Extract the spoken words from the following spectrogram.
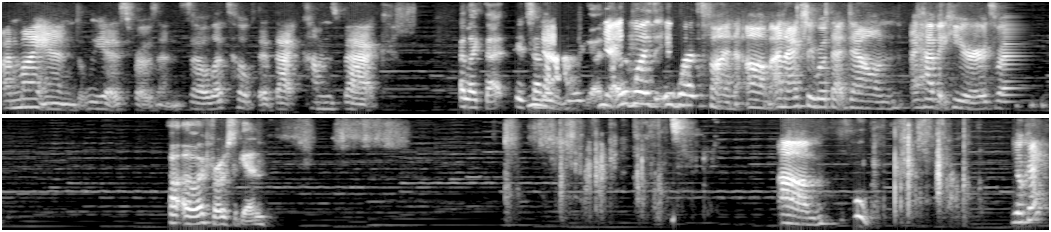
on my end Leah is frozen. So let's hope that that comes back. I like that. It sounded Yeah. really good. Yeah, it was it was fun. Um, and I actually wrote that down. I have it here. It's right. Uh oh, I froze again. Um, Ooh. you okay?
